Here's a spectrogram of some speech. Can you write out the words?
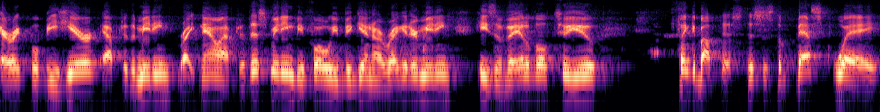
Eric will be here after the meeting, right now, after this meeting, before we begin our regular meeting. He's available to you. Think about this. This is the best way,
